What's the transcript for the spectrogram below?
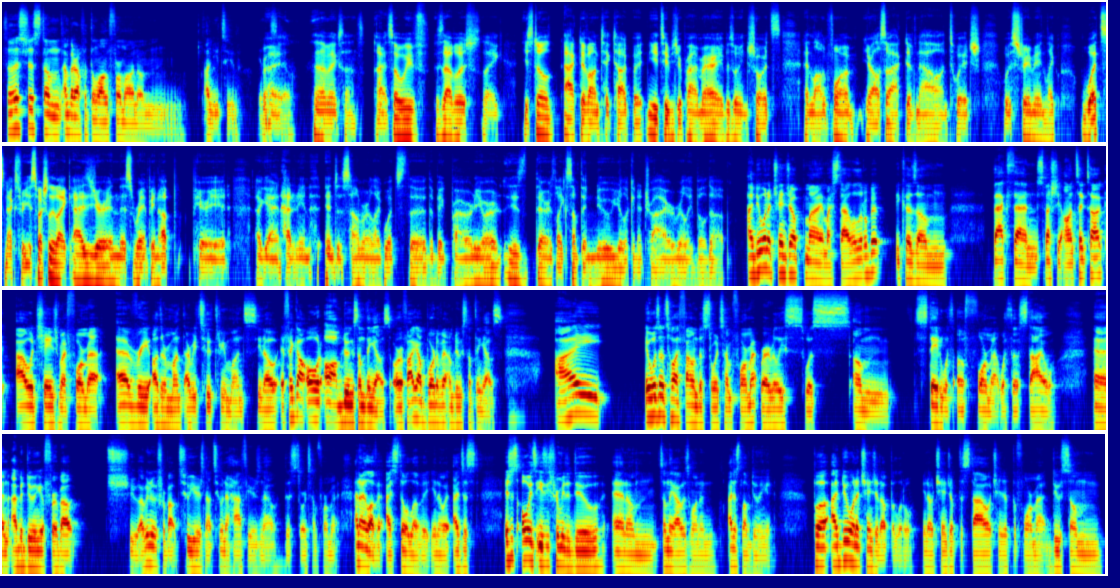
So it's just um, I'm better off with the long form on um on YouTube. You know, right. Still. Yeah, that makes sense. All right, so we've established like you're still active on TikTok, but YouTube's your primary between shorts and long form. You're also active now on Twitch with streaming. Like, what's next for you, especially like as you're in this ramping up period again, heading in, into summer? Like, what's the the big priority, or is there like something new you're looking to try or really build up? I do want to change up my my style a little bit because um back then, especially on TikTok, I would change my format every other month, every two, three months. You know, if it got old, oh, I'm doing something else. Or if I got bored of it, I'm doing something else. I it wasn't until I found the storytime format where I really was um, stayed with a format with a style, and I've been doing it for about shoot, I've been doing it for about two years now, two and a half years now. This storytime format, and I love it. I still love it. You know, I just it's just always easy for me to do, and um, something I always wanted. I just love doing it, but I do want to change it up a little. You know, change up the style, change up the format, do some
